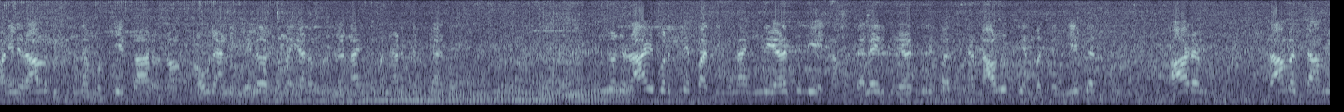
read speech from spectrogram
மணலி ராமகிருஷ்ணன் தான் முக்கிய காரணம். அவர் அன்றைக்கி இலவசமாக இடம் கொடுக்கலன்னா இந்த மாதிரி நடந்திருக்காது. ராயபுரத்துலேயே பார்த்தீங்கன்னா இந்த இடத்துலையே நம்ம சிலை இருக்கிற இடத்துலையே பார்த்தீங்கன்னா நானூற்றி எண்பத்தஞ்சு ஏக்கர் ஆரம் ராமசாமி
